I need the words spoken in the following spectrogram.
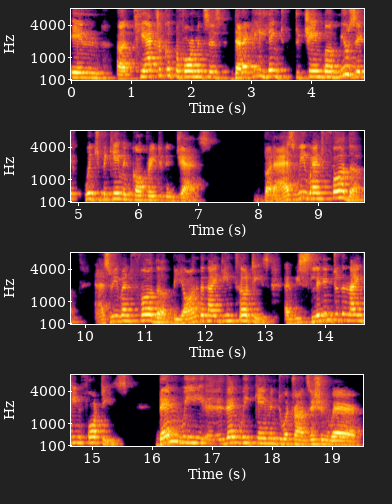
in uh, theatrical performances directly linked to chamber music, which became incorporated in jazz. But as we went further, as we went further beyond the 1930s and we slid into the 1940s, then we uh, then we came into a transition where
